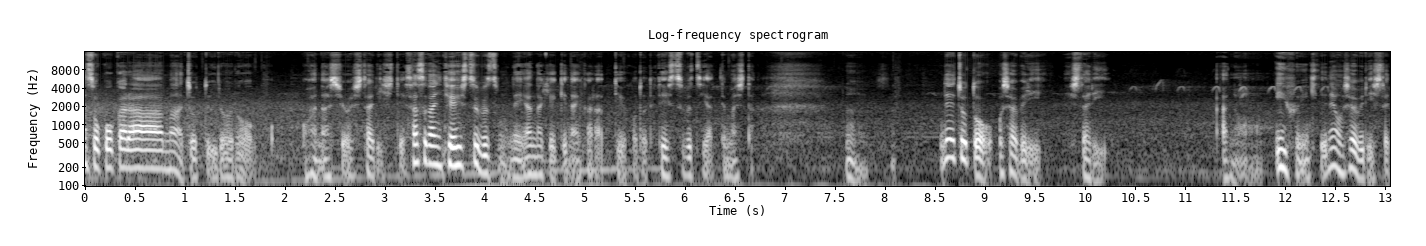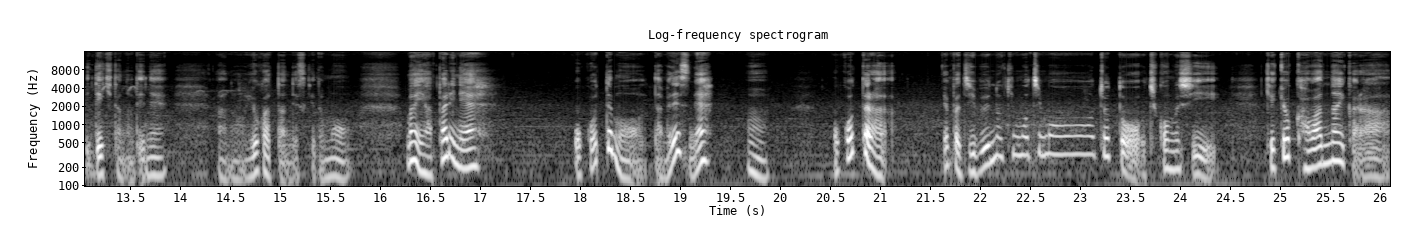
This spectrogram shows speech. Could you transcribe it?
あ、そこからまあちょっといろいろお話をしたりしてさすがに提出物もねやんなきゃいけないからっていうことで提出物やってました。うん、でちょっとおしゃべりしたりあのいい雰囲気でねおしゃべりしたりできたのでねあのよかったんですけどもまあやっぱりね怒ってもダメですね。うん、怒ったらやっぱ自分の気持ちもちょっと落ち込むし結局変わんないから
